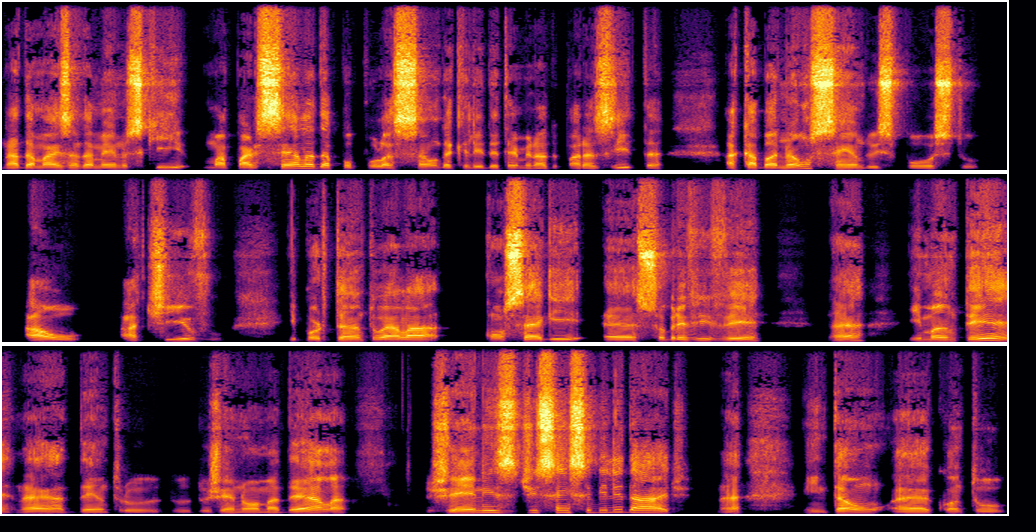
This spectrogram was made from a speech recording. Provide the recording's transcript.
nada mais nada menos que uma parcela da população daquele determinado parasita acaba não sendo exposto ao ativo e, portanto, ela consegue é, sobreviver né, e manter né, dentro do, do, genoma dela genes de sensibilidade. Né? Então, é, quanto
